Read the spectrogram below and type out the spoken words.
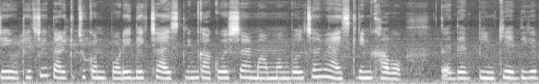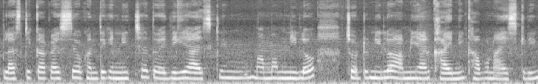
যে উঠেছি তার কিছুক্ষণ পরেই দেখছি আইসক্রিম কাকু এসছে আর মাম্মাম বলছে আমি আইসক্রিম খাব। তো এদের পিঙ্কি এদিকে প্লাস্টিক কাকা এসছে ওখান থেকে নিচ্ছে। তো এদিকে আইসক্রিম মামাম নিল ছোট নিল আমি আর খাইনি খাব না আইসক্রিম।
